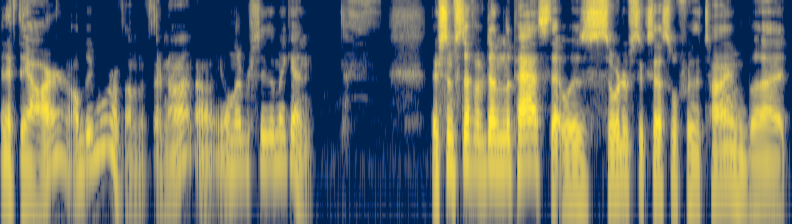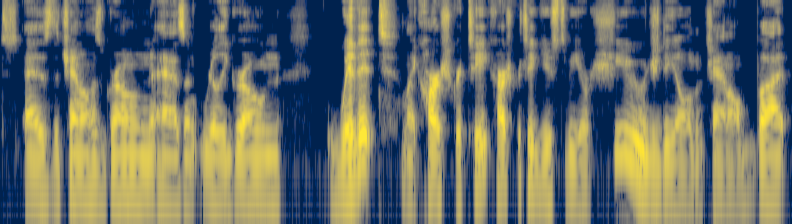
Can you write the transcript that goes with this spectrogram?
and if they are, I'll do more of them. If they're not, uh, you'll never see them again. There's some stuff I've done in the past that was sort of successful for the time, but as the channel has grown, it hasn't really grown with it, like Harsh Critique. Harsh Critique used to be a huge deal on the channel, but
